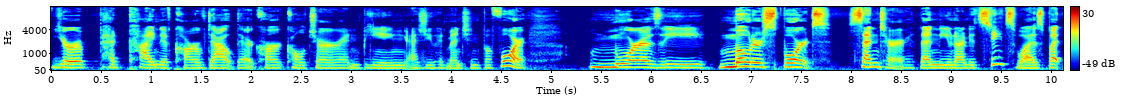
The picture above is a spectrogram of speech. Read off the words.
Europe had kind of carved out their car culture and being, as you had mentioned before, more of the motorsport center than the United States was. But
